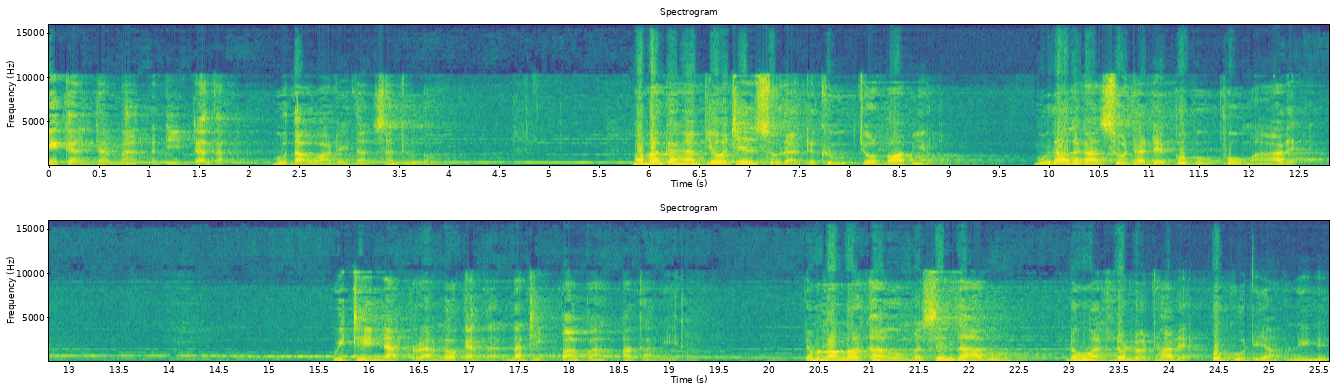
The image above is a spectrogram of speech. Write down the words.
ဧကံဓမ္မံအတိတတ္တမုတဝါဒိတသံထုလောမမကန်ကန်ပြောခြင်းဆိုတာတခုကြော်လွှားပြီးတော့မူသားစကားဆိုတတ်တဲ့ပုဂ္ဂိုလ်ဖို့မှာတဲ့ ဝိထိဏပရလောကတနတ္ထိပါပံအခရိယဓမ္မလောလောကကိုမစင်စားဘူးလုံးဝလွတ်လွတ်ထားတဲ့ပုဂ္ဂိုလ်တရားအနေနဲ့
